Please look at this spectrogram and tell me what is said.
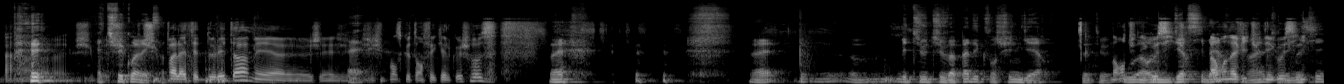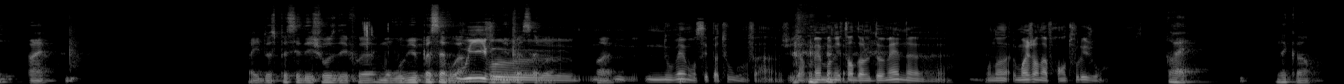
Bah, je, avec suis pas la tête de l'État, mais euh, Ouais. je pense que tu en fais quelque chose. Ouais. Ouais. Euh, Mais tu, tu vas pas déclencher une guerre. Non, ou tu négocies. Une guerre À cyber. mon avis, tu négocies. Il doit se passer des choses des fois. Bon, vaut mieux pas savoir. Oui, vaut mieux vous- pas savoir. Ouais. n- nous-mêmes, on sait pas tout. Enfin, je veux dire, même en étant dans le domaine, euh, on en- moi, j'en apprends tous les jours. Ouais, d'accord.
